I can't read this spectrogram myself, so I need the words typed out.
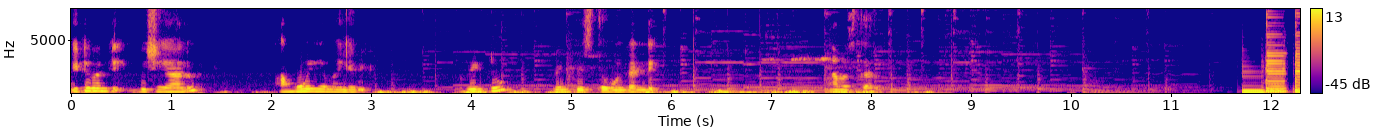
ఇటువంటి విషయాలు అమూల్యమైనవి. వింటూ వినిపిస్తూ ఉండండి. నమస్కారం.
